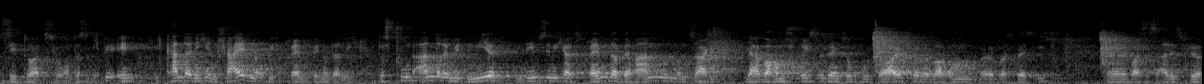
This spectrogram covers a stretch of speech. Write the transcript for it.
Situation. Das, ich, bin, ich, kann da nicht entscheiden, ob ich fremd bin oder nicht. Das tun andere mit mir, indem sie mich als Fremder behandeln und sagen, ja, warum sprichst du denn so gut Deutsch oder warum, äh, was weiß ich, äh, was es alles für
